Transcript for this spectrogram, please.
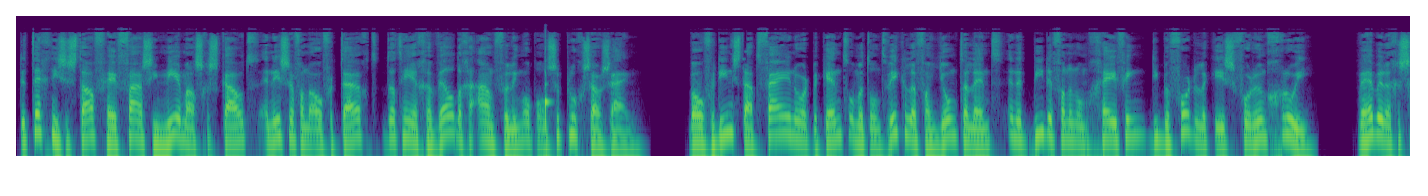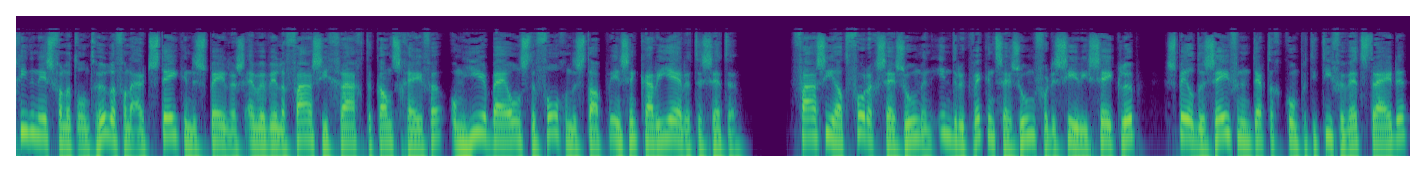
De technische staf heeft Fasi meermaals gescout en is ervan overtuigd dat hij een geweldige aanvulling op onze ploeg zou zijn. Bovendien staat Feyenoord bekend om het ontwikkelen van jong talent en het bieden van een omgeving die bevorderlijk is voor hun groei. We hebben een geschiedenis van het onthullen van uitstekende spelers en we willen Fasi graag de kans geven om hier bij ons de volgende stap in zijn carrière te zetten. Fasi had vorig seizoen een indrukwekkend seizoen voor de Serie C-club, speelde 37 competitieve wedstrijden,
